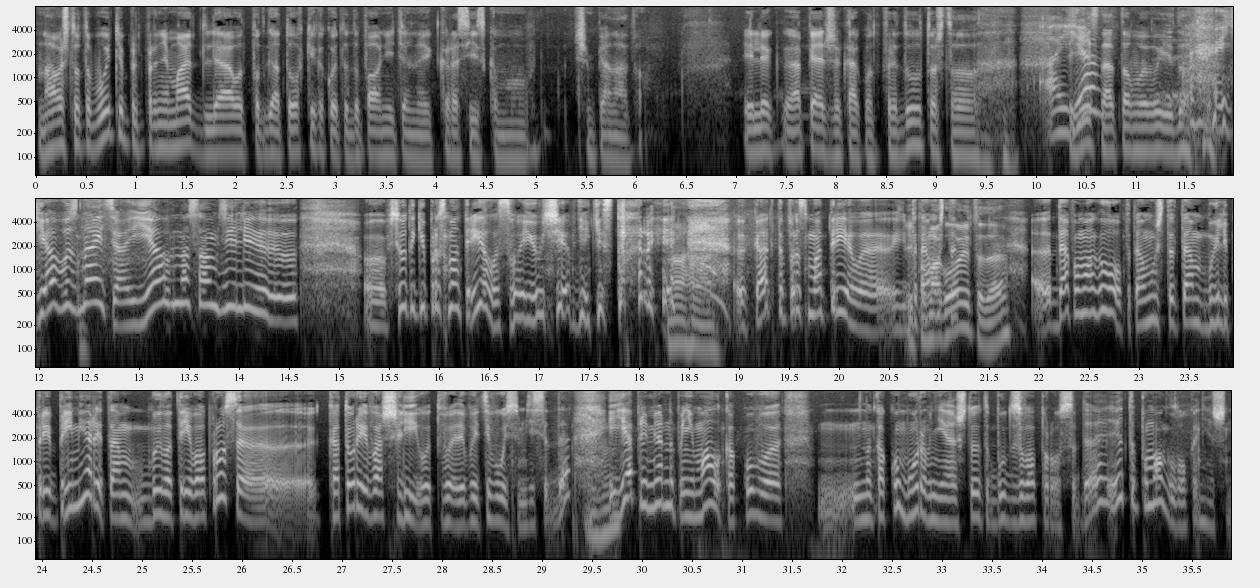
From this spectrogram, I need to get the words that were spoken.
Ну, а вы что-то будете предпринимать для вот подготовки какой-то дополнительной к российскому чемпионату? Или, опять же, как вот приду, то, что а есть, я... на том и выйду. Я, вы знаете, а я на самом деле э, все-таки просмотрела свои учебники старые. Ага. Как-то просмотрела. И помогло что... это, да? Э, да, помогло, потому что там были при... примеры, там было три вопроса, которые вошли вот в, в эти 80, да? Угу. И я примерно понимала, какого, на каком уровне, что это будут за вопросы, да? Это помогло, конечно.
